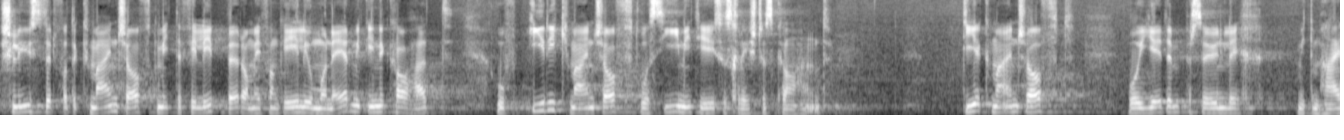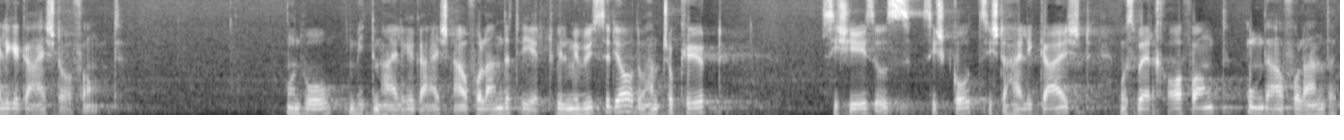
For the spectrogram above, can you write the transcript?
schließt er von der Gemeinschaft mit den Philipper am Evangelium, das er mit ihnen gehabt hat, auf ihre Gemeinschaft, wo sie mit Jesus Christus hatten. Die Gemeinschaft, wo jedem persönlich mit dem Heiligen Geist anfängt. Und wo mit dem Heiligen Geist auch vollendet wird. Weil wir wissen ja, du hast schon gehört, es ist Jesus, es ist Gott, es ist der Heilige Geist, wo das Werk anfängt und auch vollendet.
